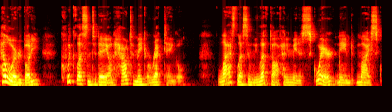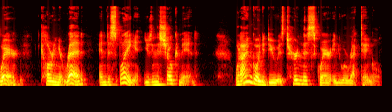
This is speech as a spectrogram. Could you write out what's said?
Hello everybody! Quick lesson today on how to make a rectangle. Last lesson we left off having made a square named my square, coloring it red, and displaying it using the show command. What I'm going to do is turn this square into a rectangle.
